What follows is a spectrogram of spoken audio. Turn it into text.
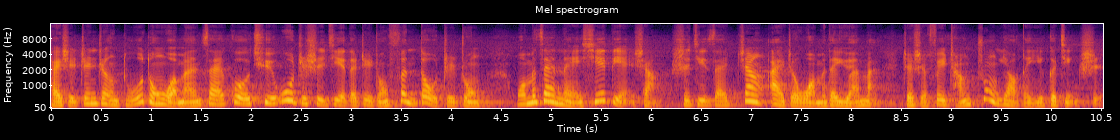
开始真正读懂我们在过去物质世界的这种奋斗之中，我们在哪些点上实际在障碍着我们的圆满，这是非常重要的一个警示。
